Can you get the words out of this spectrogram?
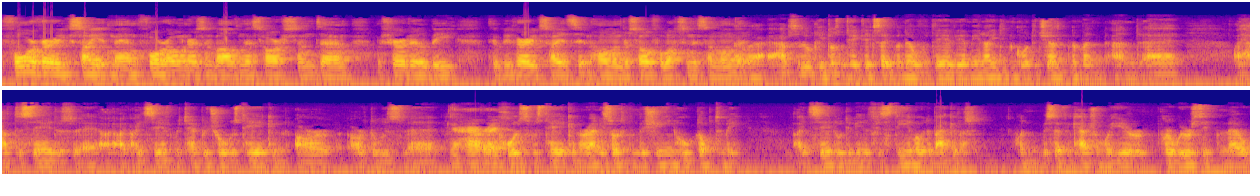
four very excited men, four owners involved in this horse, and um, I'm sure they'll be they'll be very excited sitting home on their sofa watching this on Monday. Uh, absolutely, it doesn't take the excitement out of Davy. I mean, I didn't go to Cheltenham, and, and uh, I have to say that uh, I, would say if my temperature was taken, or or there was uh, your heart rate, pulse was taken, or any sort of machine hooked up to me I'd say there would have been a steam out the back of it when myself and Catherine were here, where we are sitting now,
